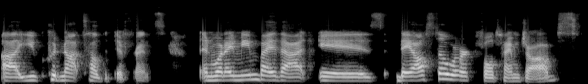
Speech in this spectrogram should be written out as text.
Uh, you could not tell the difference. And what I mean by that is they all still work full time jobs.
